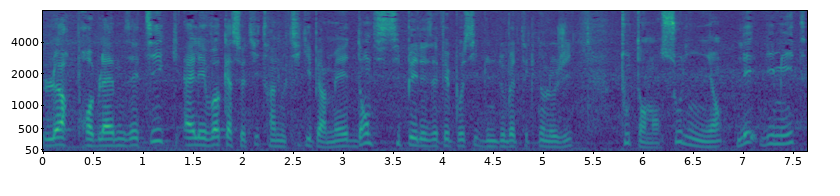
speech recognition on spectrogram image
leurs problèmes éthiques. Elle évoque à ce titre un outil qui permet d'anticiper les effets possibles d'une nouvelle technologie tout en en soulignant les limites.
